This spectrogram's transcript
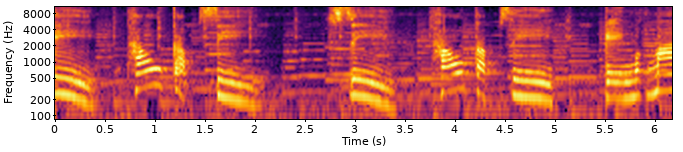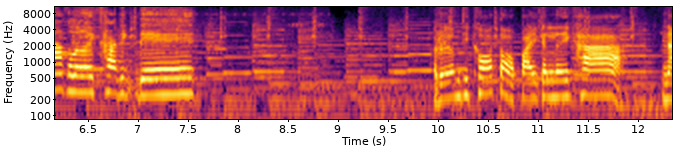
4 เท่ากับ 4 4 เท่ากับ 4 เก่งมาก ๆ เลยค่ะเด็กๆ เริ่มที่ข้อต่อไปกันเลยค่ะ ไหน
